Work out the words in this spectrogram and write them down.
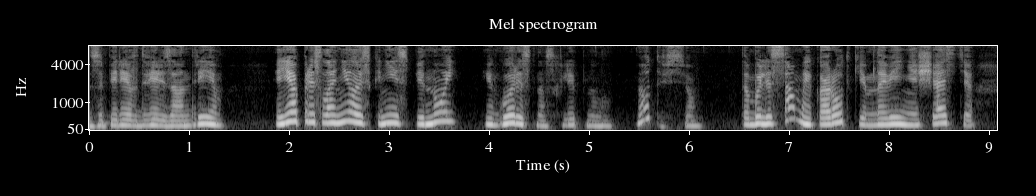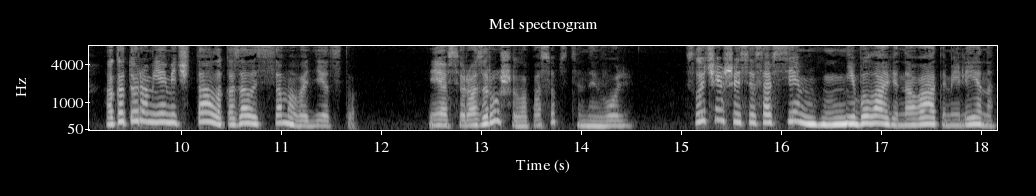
Заперев дверь за Андреем, я прислонилась к ней спиной и горестно всхлипнула. Вот и все. Это были самые короткие мгновения счастья, о котором я мечтала, казалось, с самого детства. Я все разрушила по собственной воле. Случившееся совсем не была виновата Милена,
